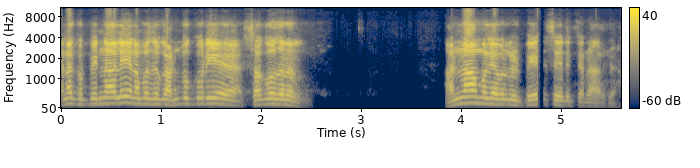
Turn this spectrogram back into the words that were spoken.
எனக்கு பின்னாலே நமது அன்புக்குரிய சகோதரர் அண்ணாமலை அவர்கள் பேச இருக்கிறார்கள்.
